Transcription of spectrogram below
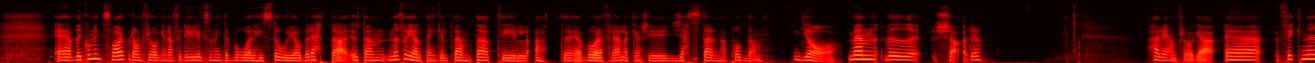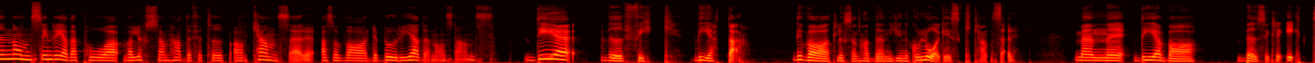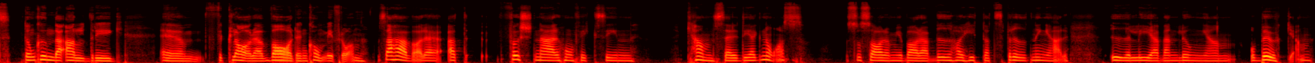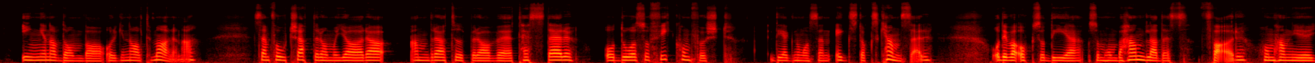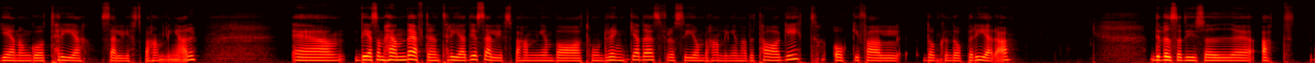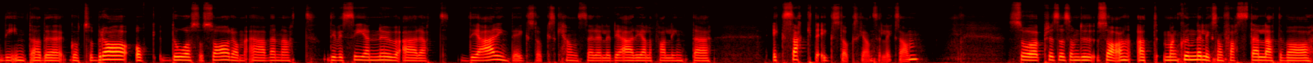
Eh, vi kommer inte svara på de frågorna för det är liksom inte vår historia att berätta utan ni får helt enkelt vänta till att eh, våra föräldrar kanske gästar den här podden. Ja. Men vi kör. Här är en fråga. Eh, fick ni någonsin reda på vad Lussan hade för typ av cancer? Alltså var det började någonstans? Det vi fick veta, det var att Lussan hade en gynekologisk cancer. Men eh, det var basically it. De kunde aldrig eh, förklara var den kom ifrån. Så här var det att först när hon fick sin cancerdiagnos så sa de ju bara vi har hittat spridningar i levern, lungan och buken. Ingen av dem var originaltumörerna. Sen fortsatte de att göra andra typer av eh, tester och då så fick hon först diagnosen äggstockscancer. Och det var också det som hon behandlades för. Hon hann ju genomgå tre cellgiftsbehandlingar. Eh, det som hände efter den tredje cellgiftsbehandlingen var att hon röntgades för att se om behandlingen hade tagit och ifall de kunde operera. Det visade ju sig eh, att det inte hade gått så bra och då så sa de även att det vi ser nu är att det är inte äggstockscancer eller det är i alla fall inte exakt äggstockscancer liksom. Så precis som du sa, att man kunde liksom fastställa att det var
